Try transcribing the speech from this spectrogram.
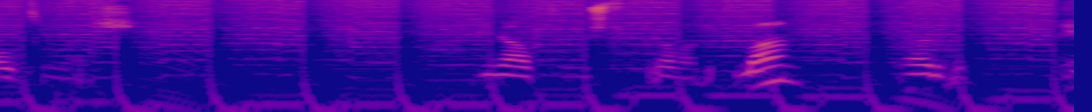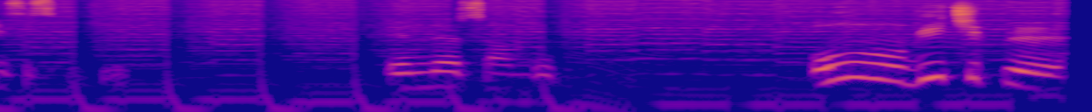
altın var. 1000 altınmış tutturamadık. Lan verdim. Neyse sıkıntı yok. Ender sandık. Oo bir çıktı.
